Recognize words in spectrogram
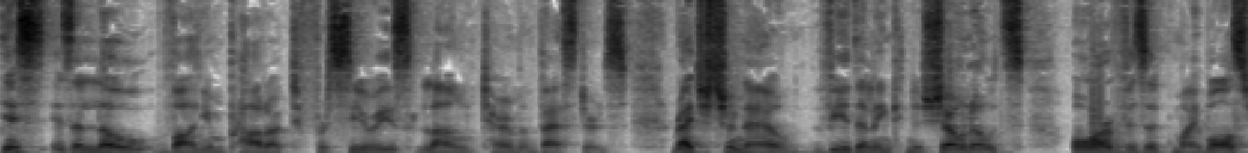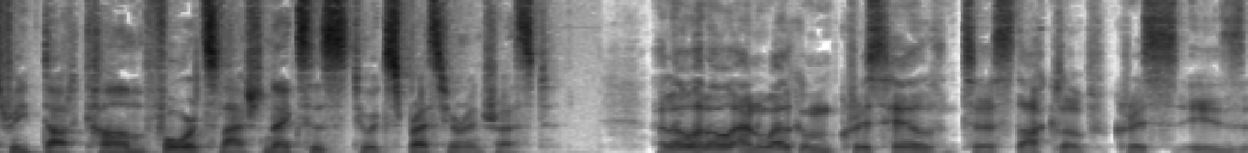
This is a low volume product for serious long term investors. Register now via the link in the show notes or visit mywallstreet.com forward slash Nexus to express your interest. Hello, hello, and welcome, Chris Hill, to Stock Club. Chris is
